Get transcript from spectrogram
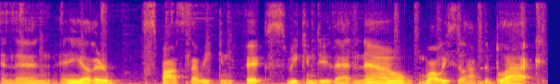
And then any other spots that we can fix, we can do that now while we still have the black.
